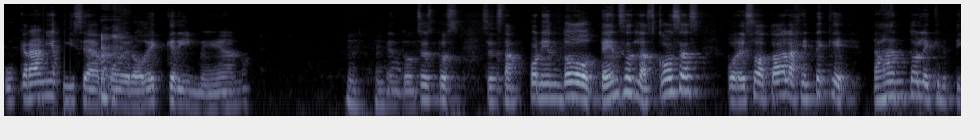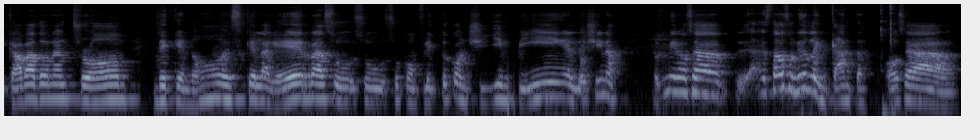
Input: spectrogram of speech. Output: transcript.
Ucrania y se apoderó de Crimea, ¿no? Entonces, pues se están poniendo tensas las cosas. Por eso a toda la gente que tanto le criticaba a Donald Trump de que no, es que la guerra, su, su, su conflicto con Xi Jinping, el de China, pues mira, o sea, a Estados Unidos le encanta. O sea,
